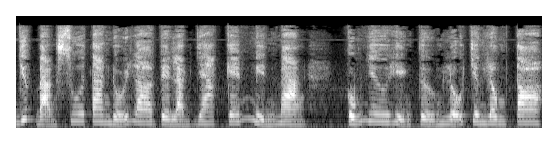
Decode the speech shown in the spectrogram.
giúp bạn xua tan nỗi lo về làn da kém mịn màng, cũng như hiện tượng lỗ chân lông to.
